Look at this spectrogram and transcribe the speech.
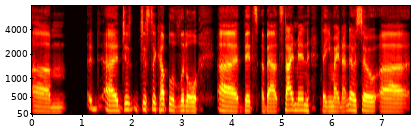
um, uh, just just a couple of little uh, bits about Steinman that you might not know. So, uh,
